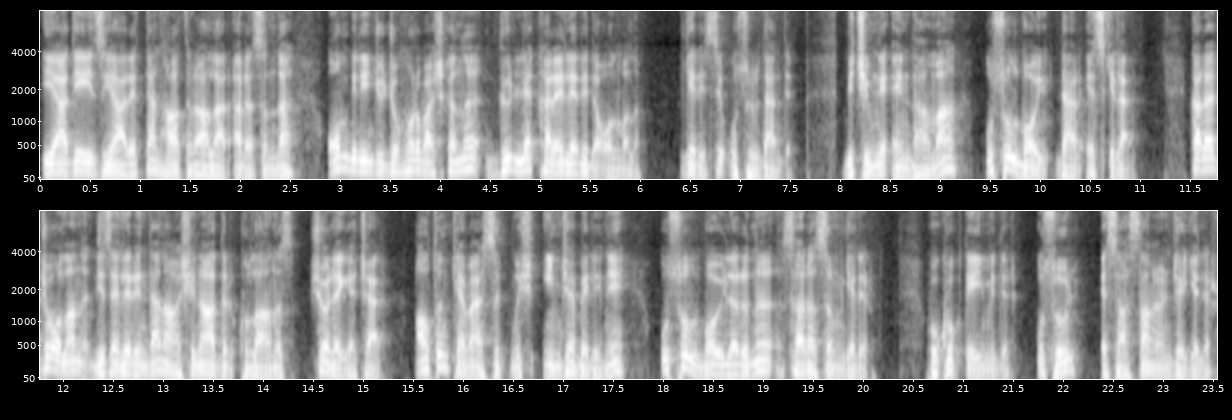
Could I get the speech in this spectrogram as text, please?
iade-i ziyaretten hatıralar arasında 11. Cumhurbaşkanı gülle kareleri de olmalı. Gerisi usuldendi. Biçimli endama usul boy der eskiler. Karaca olan dizelerinden aşinadır kulağınız. Şöyle geçer. Altın kemer sıkmış ince belini, usul boylarını sarasım gelir. Hukuk deyimidir. Usul esastan önce gelir.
